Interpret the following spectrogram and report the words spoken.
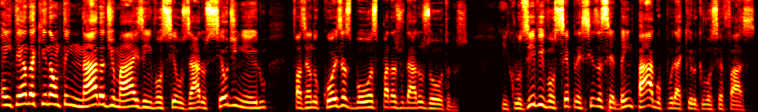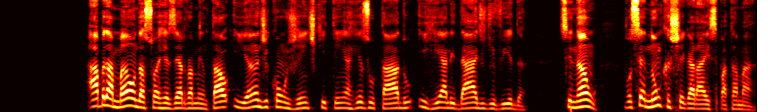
Entenda que não tem nada demais em você usar o seu dinheiro fazendo coisas boas para ajudar os outros. Inclusive, você precisa ser bem pago por aquilo que você faz. Abra mão da sua reserva mental e ande com gente que tenha resultado e realidade de vida. Senão, você nunca chegará a esse patamar.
